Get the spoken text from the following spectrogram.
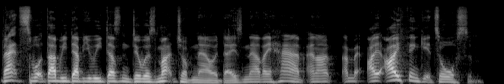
that's what WWE doesn't do as much of nowadays. Now they have, and I, I, I think it's awesome.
